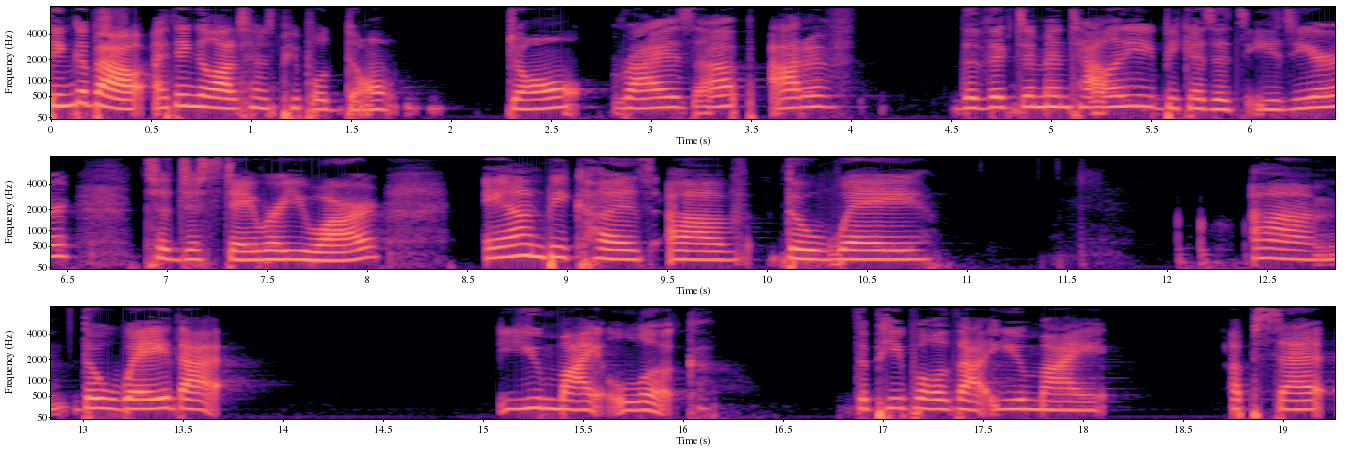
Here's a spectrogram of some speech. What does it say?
Think about I think a lot of times people don't don't rise up out of the victim mentality because it's easier to just stay where you are and because of the way um the way that you might look the people that you might upset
